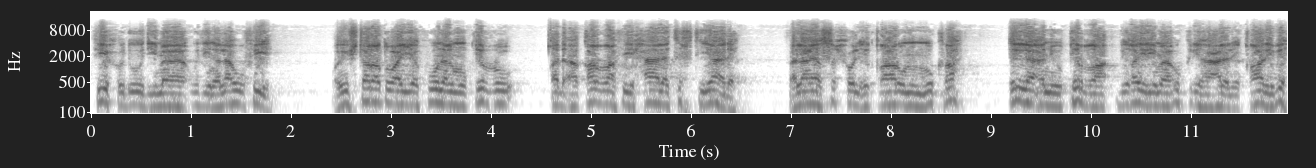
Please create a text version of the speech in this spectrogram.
في حدود ما أذن له فيه ويشترط أن يكون المقر قد أقر في حالة اختياره فلا يصح الإقرار من مكره إلا أن يقر بغير ما أكره على الإقرار به.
